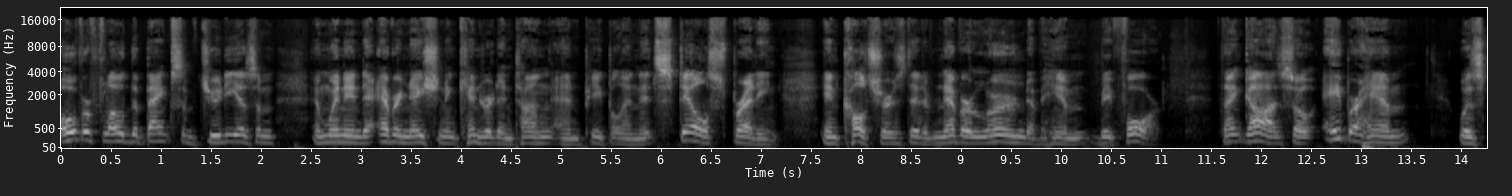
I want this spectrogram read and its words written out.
overflowed the banks of Judaism and went into every nation and kindred and tongue and people. And it's still spreading in cultures that have never learned of him before. Thank God. So Abraham was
